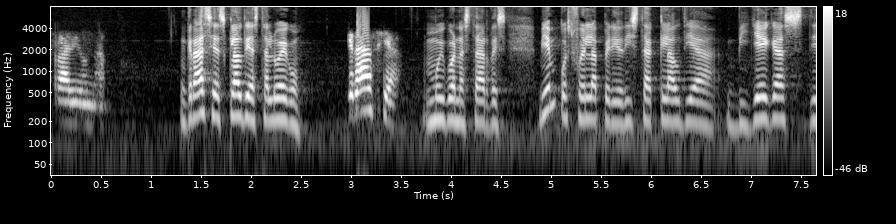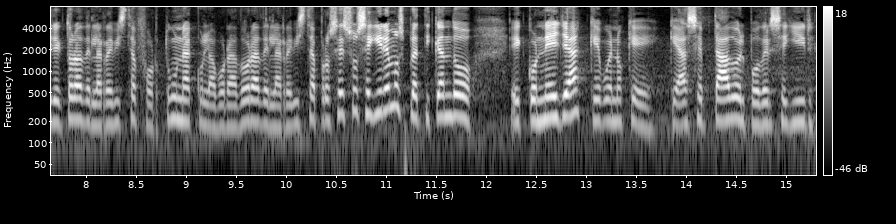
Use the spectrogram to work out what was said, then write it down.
Radio UNAM. Gracias, Claudia. Hasta luego. Gracias. Muy buenas tardes. Bien, pues fue la periodista Claudia Villegas, directora de la revista Fortuna, colaboradora de la revista Proceso. Seguiremos platicando eh, con ella. Qué bueno que, ha aceptado el poder seguir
